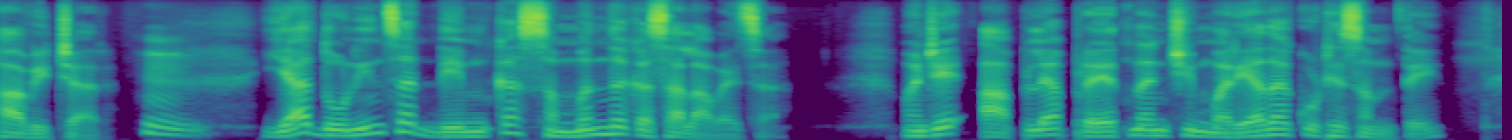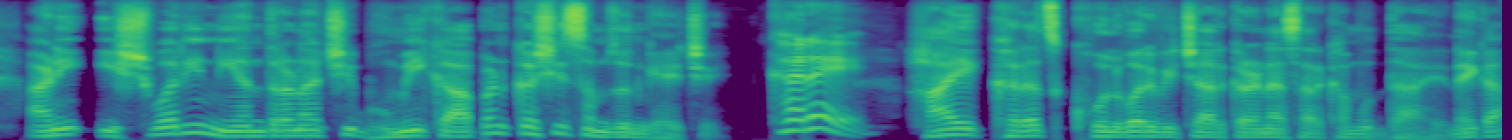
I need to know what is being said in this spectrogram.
हा विचार. या दोन्हींचा नेमका संबंध कसा लावायचा? म्हणजे आपल्या प्रयत्नांची मर्यादा कुठे संपते आणि ईश्वरी नियंत्रणाची भूमिका आपण कशी समजून घ्यायची? खरंय. हा एक खरंच खोलवर विचार करण्यासारखा मुद्दा आहे नाही का?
